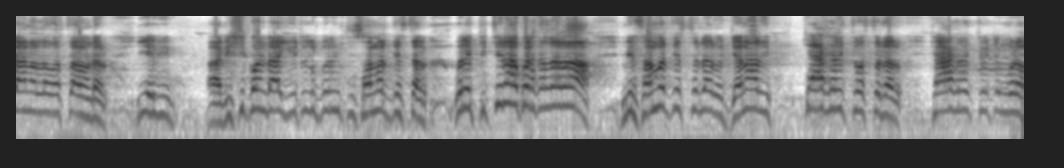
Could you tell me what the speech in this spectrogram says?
ఛానల్లో వస్తూ ఉన్నారు. ఇవి రిషికొండ వీటి గురించి సమర్థిస్తారు. ఒరే పిచ్చినా కొడకల్లారా? మీరు సమర్థిస్తున్నారు జనాలు కేకరి చూస్తున్నారు కేకరి చూడటం కూడా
